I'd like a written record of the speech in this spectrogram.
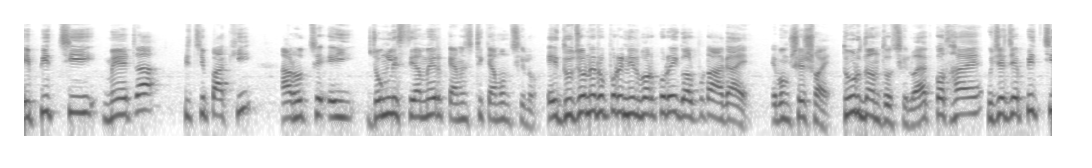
এই পিচ্চি মেয়েটা, পিচ্চি পাখি আর হচ্ছে এই জঙ্গলি সিয়ামের কেমিস্ট্রি কেমন ছিল। এই দুজনের উপরে নির্ভর করেই গল্পটা আগায় এবং শেষ হয়। দুর্দান্ত ছিল। এক কথায়, ওই যে পিচ্চি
